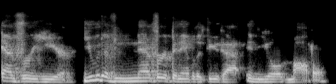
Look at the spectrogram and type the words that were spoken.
every year. You would have never been able to do that in the old model.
